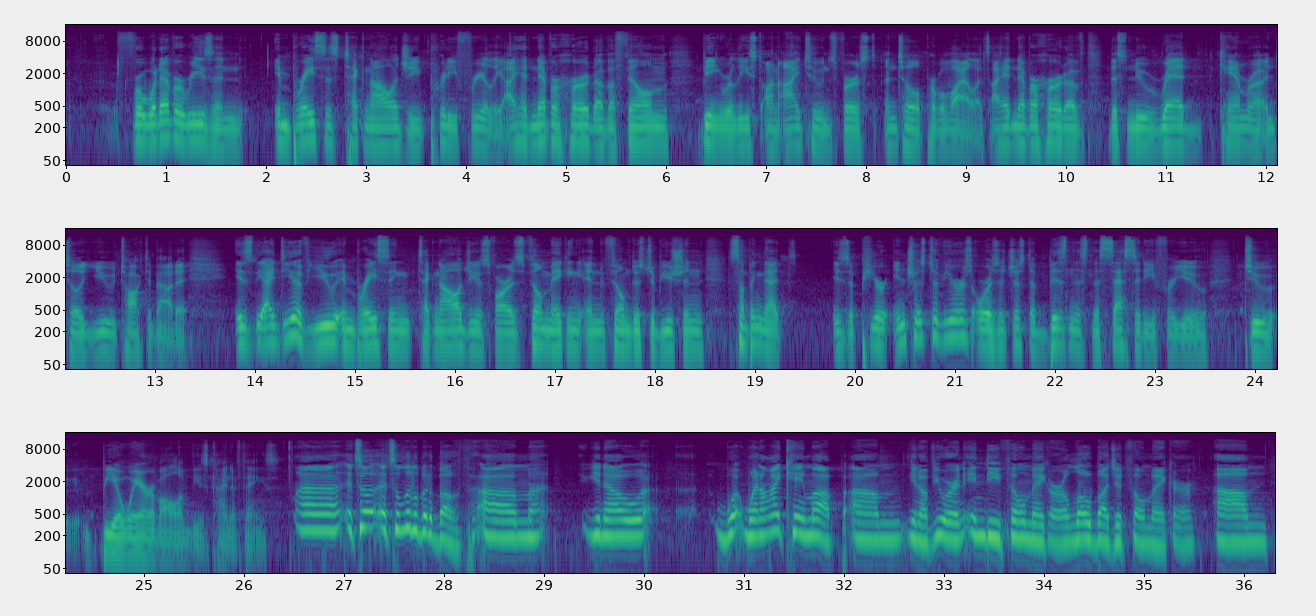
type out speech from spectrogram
for whatever reason, embraces technology pretty freely. I had never heard of a film being released on iTunes first until Purple Violets. I had never heard of this new red camera until you talked about it. Is the idea of you embracing technology as far as filmmaking and film distribution something that is a pure interest of yours, or is it just a business necessity for you to be aware of all of these kind of things? Uh, it's a it's a little bit of both. Um, you know, wh- when I came up, um, you know, if you were an indie filmmaker or a low budget filmmaker, um,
